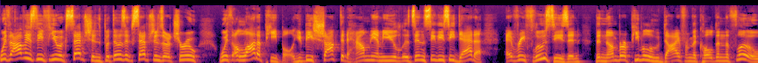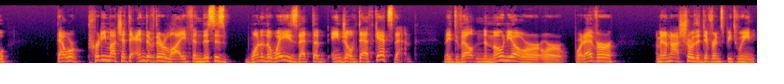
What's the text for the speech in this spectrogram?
With obviously few exceptions, but those exceptions are true with a lot of people. You'd be shocked at how many, I mean, it's in CDC data. Every flu season, the number of people who die from the cold and the flu that were pretty much at the end of their life. And this is one of the ways that the angel of death gets them. They develop pneumonia or, or whatever I mean, I'm not sure the difference between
